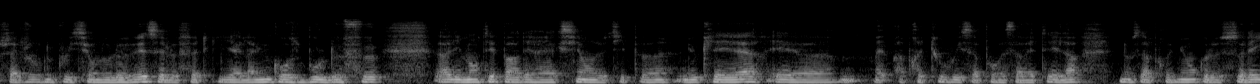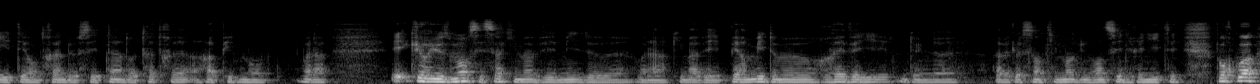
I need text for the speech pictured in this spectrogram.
chaque jour nous puissions nous lever, c'est le fait qu'il y a là une grosse boule de feu alimentée par des réactions de type euh, nucléaire. Et euh, mais après tout, oui, ça pourrait s'arrêter. Là, nous apprenions que le Soleil était en train de s'éteindre très très rapidement. Voilà. Et curieusement, c'est ça qui m'avait mis de, voilà, qui m'avait permis de me réveiller avec le sentiment d'une grande sérénité. Pourquoi?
